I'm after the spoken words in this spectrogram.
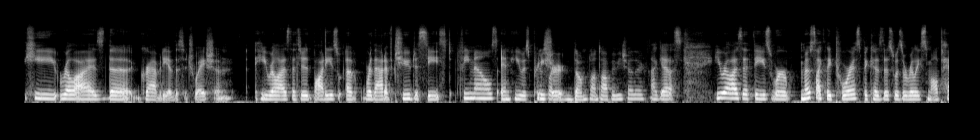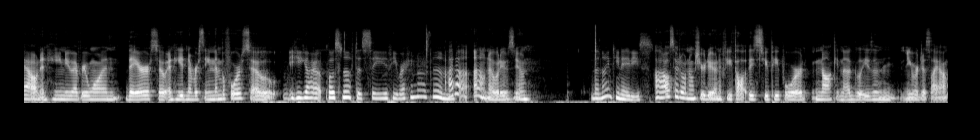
He realized the gravity of the situation. He realized that the bodies of, were that of two deceased females, and he was pretty Just, sure like, dumped on top of each other. I guess. He realized that these were most likely tourists because this was a really small town and he knew everyone there so and he had never seen them before so He got up close enough to see if he recognized them. I don't I don't know what he was doing. the 1980s. I also don't know what you're doing if you thought these two people were knocking uglies and you were just like, I'm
